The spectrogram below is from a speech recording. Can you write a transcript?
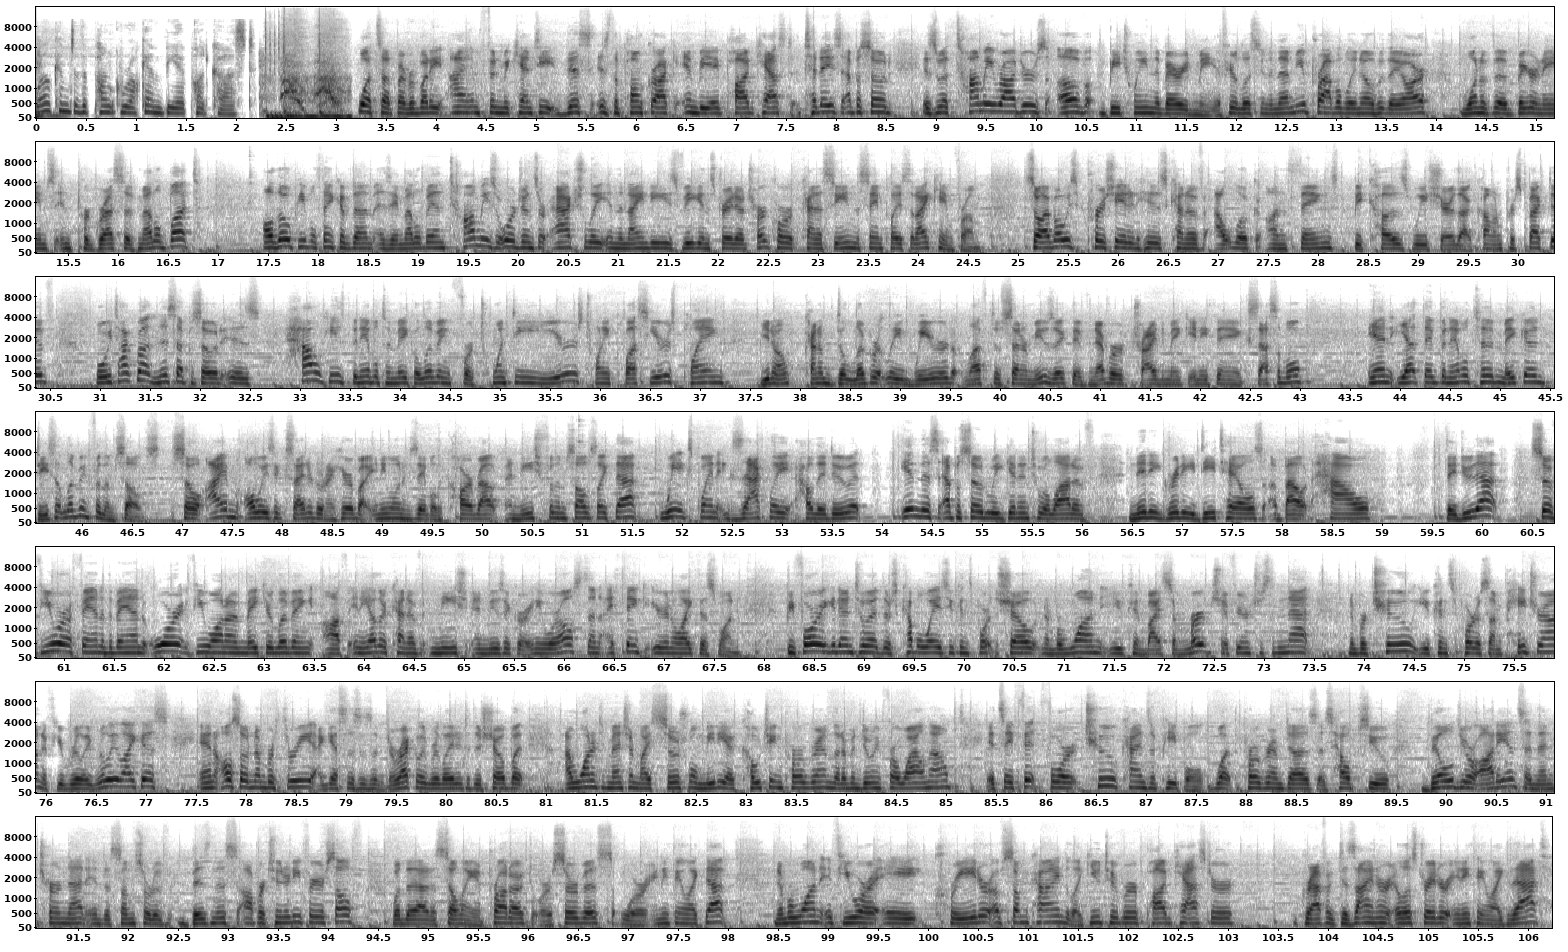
Welcome to the Punk Rock MBA podcast. What's up, everybody? I am Finn McKenty. This is the Punk Rock MBA podcast. Today's episode is with Tommy Rogers of Between the Buried Me. If you're listening to them, you probably know who they are, one of the bigger names in progressive metal, but Although people think of them as a metal band, Tommy's origins are actually in the 90s vegan straight edge hardcore kind of scene, the same place that I came from. So I've always appreciated his kind of outlook on things because we share that common perspective. What we talk about in this episode is how he's been able to make a living for 20 years, 20 plus years, playing, you know, kind of deliberately weird left of center music. They've never tried to make anything accessible, and yet they've been able to make a decent living for themselves. So I'm always excited when I hear about anyone who's able to carve out a niche for themselves like that. We explain exactly how they do it in this episode, we get into a lot of nitty gritty details about how they do that. So, if you are a fan of the band, or if you want to make your living off any other kind of niche in music or anywhere else, then I think you're going to like this one. Before we get into it, there's a couple ways you can support the show. Number one, you can buy some merch if you're interested in that. Number two, you can support us on Patreon if you really, really like us. And also, number three, I guess this isn't directly related to the show, but I wanted to mention my social media coaching program that I've been doing for a while now. It's a fit for two kinds of people. What the program does is helps you build your audience and then turn that into some sort of business opportunity for yourself, whether that is selling a product or a service or anything like that. Number one, if you are a creator of some kind, like YouTuber, podcaster, graphic designer, illustrator, anything like that,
